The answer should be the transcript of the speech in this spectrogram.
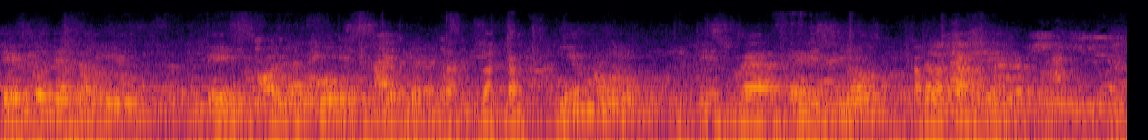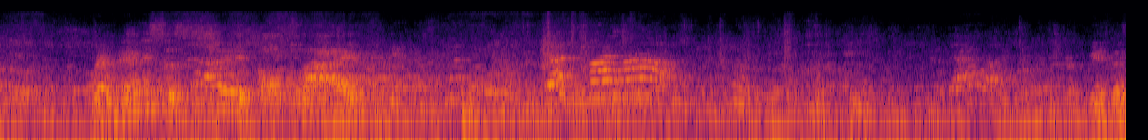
They will determine based on the moon cycle. New moon is where there is no reflection. When there is a state of life, with the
